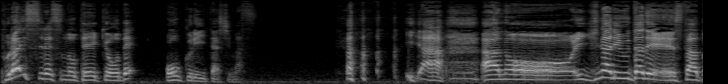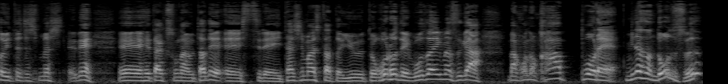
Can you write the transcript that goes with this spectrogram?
プライスレスの提供でお送りいたします。いや、あのーいきなり歌でスタートいたしましてね、えー下手くそな歌で、えー失礼いたしましたというところでございますが、まあ、このカッポレ、皆さんどうです？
